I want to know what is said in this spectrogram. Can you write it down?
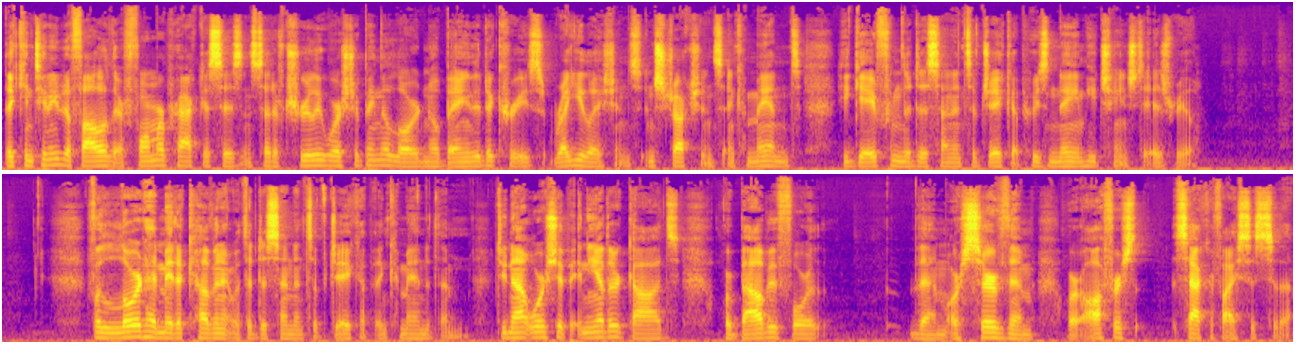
They continue to follow their former practices instead of truly worshiping the Lord and obeying the decrees, regulations, instructions, and commands he gave from the descendants of Jacob, whose name he changed to Israel. For the Lord had made a covenant with the descendants of Jacob and commanded them Do not worship any other gods, or bow before them, or serve them, or offer sacrifices to them.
